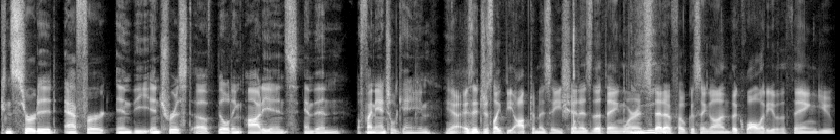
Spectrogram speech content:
concerted effort in the interest of building audience and then financial gain. Yeah. Is it just like the optimization is the thing where instead of focusing on the quality of the thing, you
